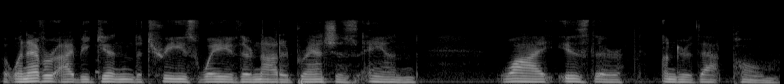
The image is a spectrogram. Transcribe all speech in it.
But whenever I begin, the trees wave their knotted branches, and why is there under that poem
